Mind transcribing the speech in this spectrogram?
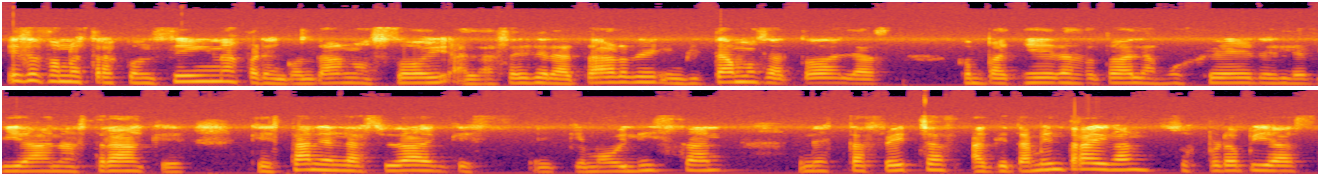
Esas son nuestras consignas para encontrarnos hoy a las 6 de la tarde. Invitamos a todas las compañeras, a todas las mujeres lesbianas, trans que, están en la ciudad, que, que movilizan en estas fechas, a que también traigan sus propias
